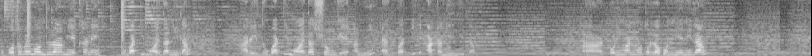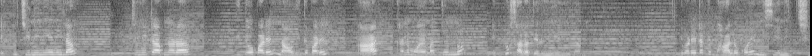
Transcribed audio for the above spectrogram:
তো প্রথমে বন্ধুরা আমি এখানে দু বাটি ময়দা নিলাম। আর এই দু বাটি ময়দার সঙ্গে আমি এক বাটি আটা নিয়ে নিলাম। আর পরিমাণ মতো লবণ নিয়ে নিলাম। একটু চিনি নিয়ে নিলাম। চিনিটা আপনারা দিতেও পারেন, নাও দিতে পারেন। আর এখানে ময়ামার জন্য একটু সাদা তেল নিয়ে নিলাম। এবার এটাকে ভালো করে মিশিয়ে নিচ্ছি।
